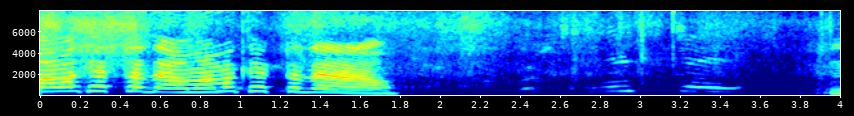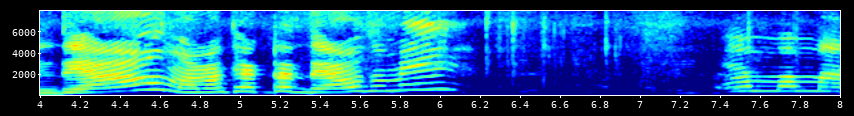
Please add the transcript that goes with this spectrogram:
মামাকে একটা দাও মামাকে একটা দাও। দাও মামাকে একটা দাও তুমি। মামা।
